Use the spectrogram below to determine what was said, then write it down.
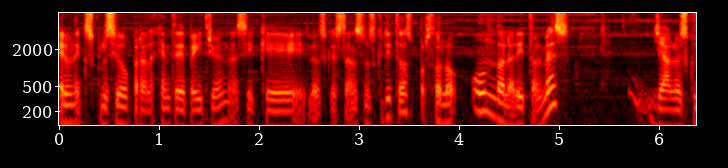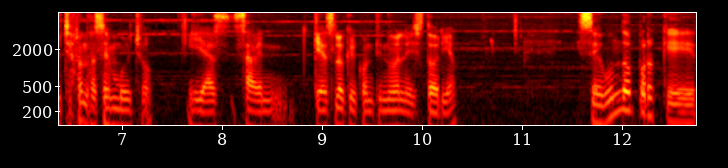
era un exclusivo para la gente de Patreon, así que los que están suscritos por solo un dolarito al mes, ya lo escucharon hace mucho y ya saben qué es lo que continúa en la historia. segundo, porque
